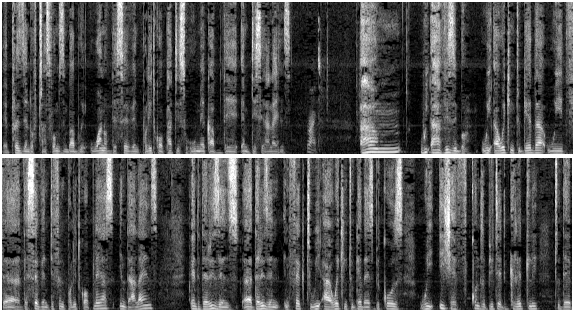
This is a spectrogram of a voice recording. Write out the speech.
uh, President of Transform Zimbabwe, one of the seven political parties who make up the MDC alliance. Right. Um, we are visible. We are working together with uh, the seven different political players in the alliance. And the reasons, uh, the reason, in fact, we are working together is because we each have contributed greatly to the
